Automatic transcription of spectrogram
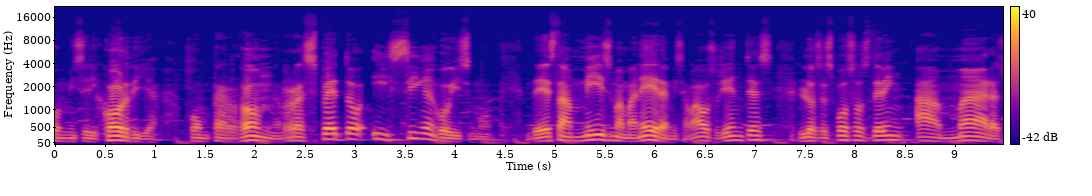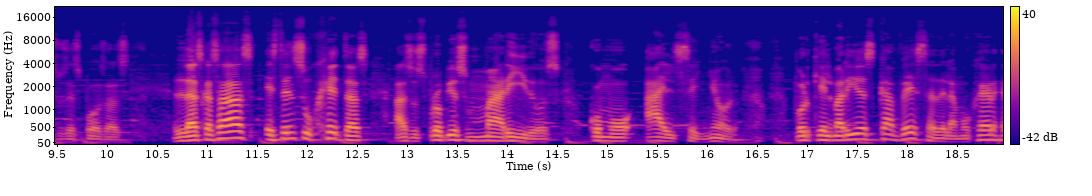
con misericordia, con perdón, respeto y sin egoísmo. De esta misma manera, mis amados oyentes, los esposos deben amar a sus esposas. Las casadas estén sujetas a sus propios maridos como al Señor, porque el marido es cabeza de la mujer,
